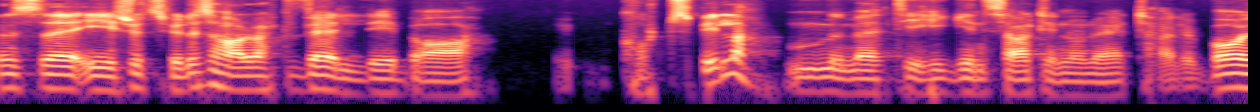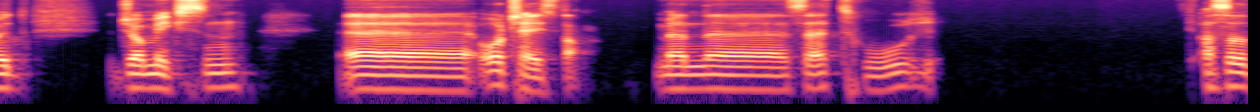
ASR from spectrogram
Mens eh, i sluttspillet så har det vært veldig bra kortspill, da. Med T. Higgins har vært involvert, Tyler Boyd, Joe Mixon eh, og Chase, da. Men eh, så jeg tror Altså,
